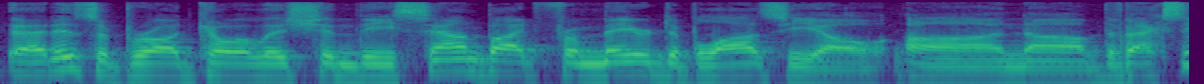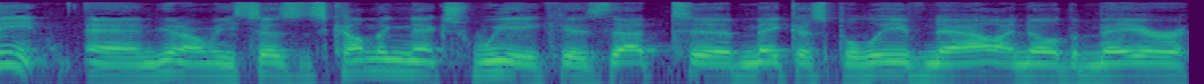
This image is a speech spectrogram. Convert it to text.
that is a broad coalition. The soundbite from Mayor de Blasio on uh, the vaccine. And, you know, he says it's coming next week. Is that to make us believe now? I know the mayor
